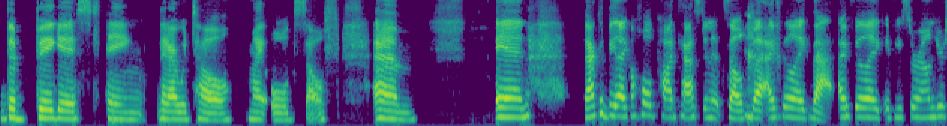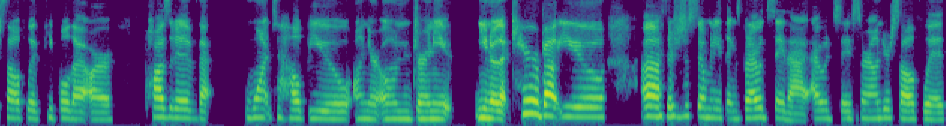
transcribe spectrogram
the biggest thing that I would tell my old self. Um, and that could be like a whole podcast in itself, but I feel like that. I feel like if you surround yourself with people that are positive, that want to help you on your own journey, you know, that care about you, uh, there's just so many things. But I would say that. I would say surround yourself with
